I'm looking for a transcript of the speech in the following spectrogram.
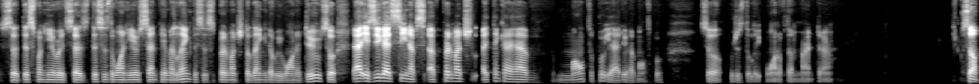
so this one here where it says this is the one here, send payment link. This is pretty much the link that we want to do. So that, as you guys seen, I've, I've pretty much I think I have multiple. Yeah, I do have multiple. So we'll just delete one of them right there. So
